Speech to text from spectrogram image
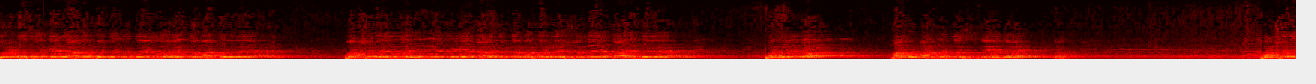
ದೊಡ್ಡ ಸಂಖ್ಯೆಯಲ್ಲಿ ಆಗಮಿಸಿರ್ತಕ್ಕಂಥ ಎಲ್ಲ ರೈತ ಬಾಂಧವರೇ, ಪಕ್ಷದ ಎಲ್ಲ ಹಿರಿಯ ಕಿರಿಯ ಕಾರ್ಯಕರ್ತ ಬಂಧುಗಳೇ, ಶ್ರದ್ಧೆಯ ತಾಯಿಂದಲೇ ಪತ್ರಿಕ ಹಾಗೂ ಮಾಧ್ಯಮದ ಸ್ನೇಹಿತರೆ, ಪಕ್ಷದ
